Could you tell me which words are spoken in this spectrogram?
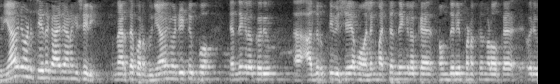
ദുനിയാവിന് വേണ്ടി ചെയ്ത കാര്യമാണെങ്കിൽ ശരി. നേരത്തെ പറഞ്ഞു ദുനിയാവിന് വേണ്ടിയിട്ട് ഇപ്പോൾ എന്തെങ്കിലുമൊക്കെ ഒരു അതിർത്തി വിഷയമോ അല്ലെങ്കിൽ മറ്റെന്തെങ്കിലുമൊക്കെ സൗന്ദര്യ പിണക്കങ്ങളോ ഒക്കെ ഒരു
